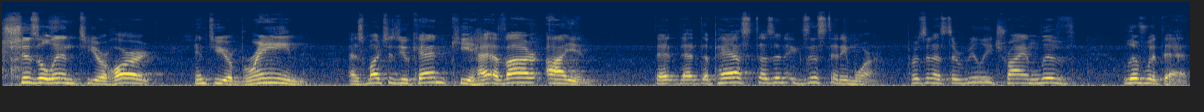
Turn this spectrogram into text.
chisel into your heart, into your brain, as much as you can, ki ha'avar ayin. That, that the past doesn't exist anymore. A person has to really try and live, live with that.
